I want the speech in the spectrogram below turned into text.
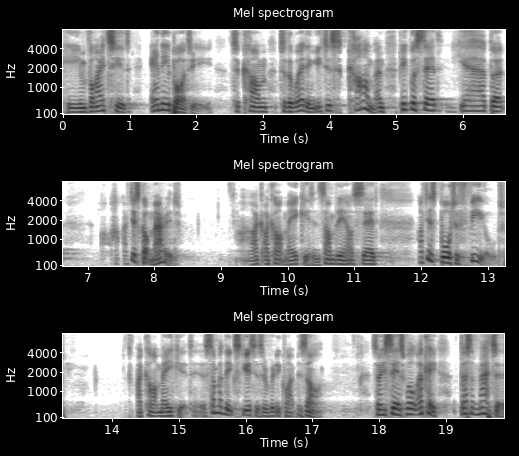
he invited anybody to come to the wedding. You just come. And people said, Yeah, but I've just got married. I, I can't make it. And somebody else said, I've just bought a field. I can't make it. Some of the excuses are really quite bizarre. So he says, Well, okay, doesn't matter.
